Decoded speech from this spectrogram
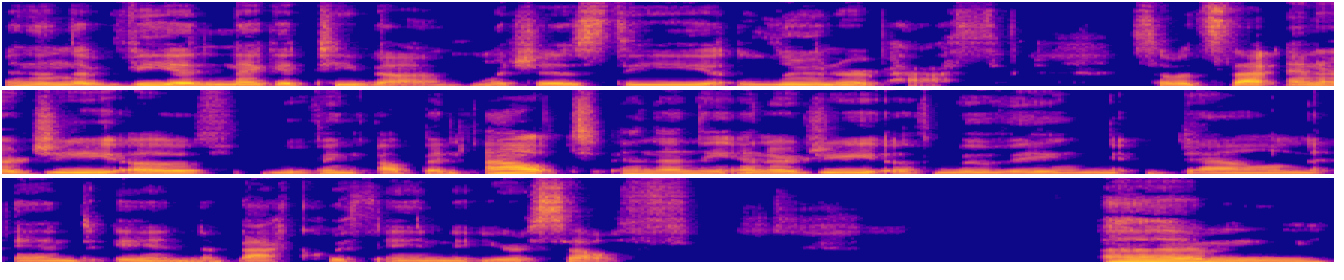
and then the Via Negativa, which is the lunar path. So it's that energy of moving up and out, and then the energy of moving down and in, back within yourself. Um,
